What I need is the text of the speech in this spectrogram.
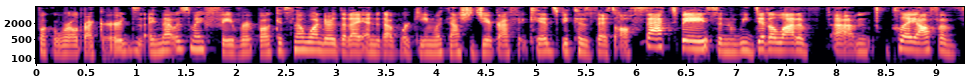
Book of World Records, and that was my favorite book. It's no wonder that I ended up working with National Geographic Kids because that's all fact based, and we did a lot of um, play off of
